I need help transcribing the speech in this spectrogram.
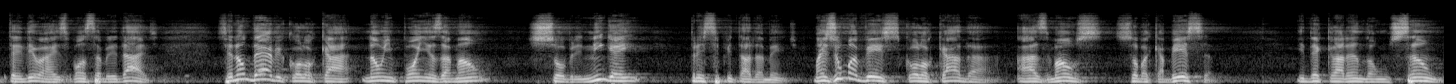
Entendeu a responsabilidade? Você não deve colocar, não imponhas a mão sobre ninguém precipitadamente. Mas uma vez colocada as mãos sobre a cabeça e declarando a unção,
